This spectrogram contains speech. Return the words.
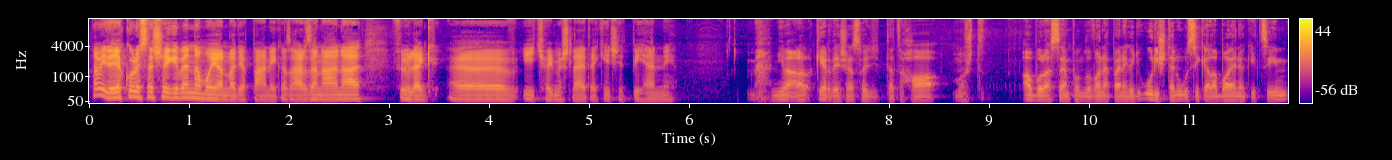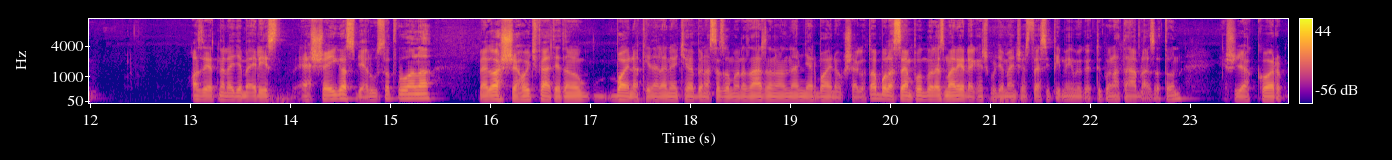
Na mindegy, akkor összességében nem olyan nagy a pánik az Arzenálnál, főleg ö, így, hogy most lehet egy kicsit pihenni. Nyilván a kérdés az, hogy tehát ha most abból a szempontból van-e pánik, hogy úristen úszik el a bajnoki cím, azért ne legyen, egyrészt ez se igaz, hogy elúszott volna, meg az se, hogy feltétlenül bajnak kéne lenni, hogyha ebben a szezonban az Arsenal nem nyer bajnokságot. Abból a szempontból ez már érdekes, hogy a Manchester City még mögöttük van a táblázaton, és hogy akkor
